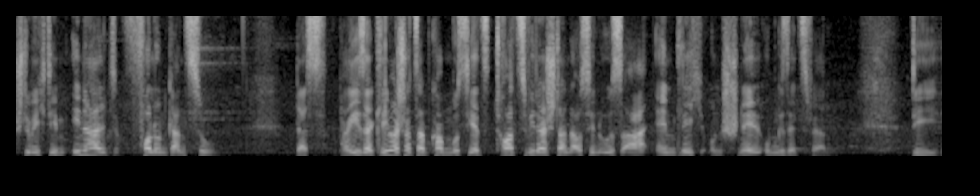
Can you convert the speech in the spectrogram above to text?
stimme ich dem Inhalt voll und ganz zu. Das Pariser Klimaschutzabkommen muss jetzt trotz Widerstand aus den USA endlich und schnell umgesetzt werden. Die,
